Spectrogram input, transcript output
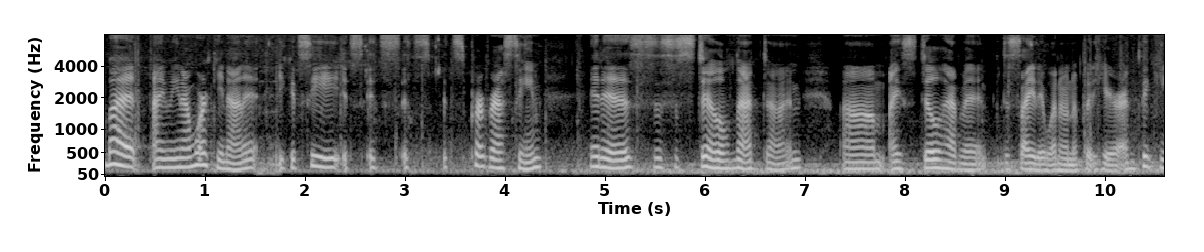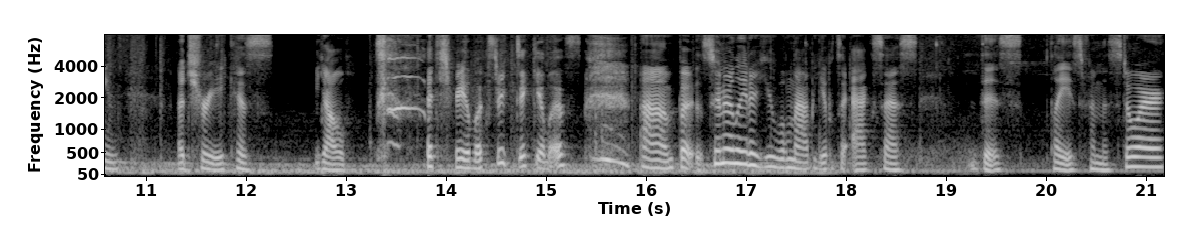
But I mean, I'm working on it. You can see it's it's it's it's progressing. It is. This is still not done. Um, I still haven't decided what I'm going to put here. I'm thinking a tree because y'all, that tree looks ridiculous. Um, but sooner or later, you will not be able to access this place from the store.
